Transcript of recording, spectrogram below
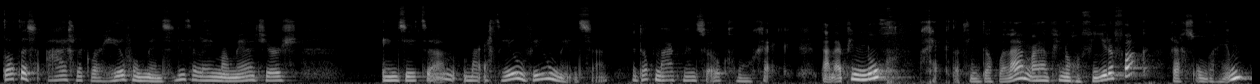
dat is eigenlijk waar heel veel mensen, niet alleen maar managers, in zitten, maar echt heel veel mensen. En dat maakt mensen ook gewoon gek. Nou, dan heb je nog, gek, dat klinkt ook wel aan, maar dan heb je nog een vierde vak, rechts onder hem.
